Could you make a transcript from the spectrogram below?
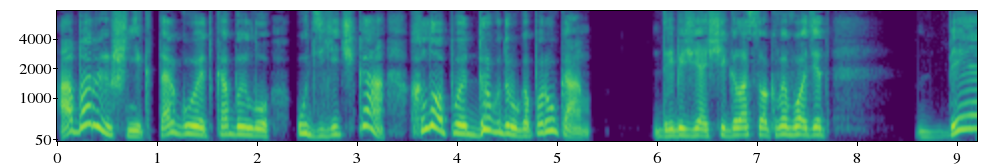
а барышник торгует кобылу у дьячка, хлопают друг друга по рукам. Дребезжащий голосок выводит «Безрукому,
